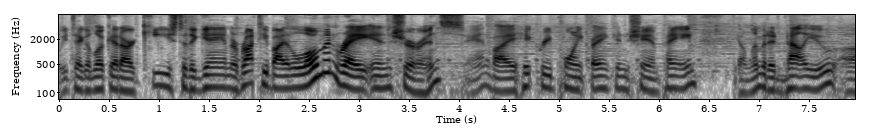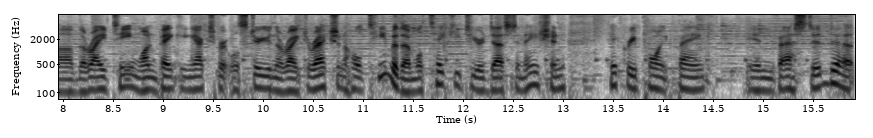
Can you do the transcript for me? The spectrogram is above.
We take a look at our keys to the game. They're brought to you by Loman Ray Insurance and by Hickory Point Bank in Champaign. The unlimited value of the right team. One banking expert will steer you in the right direction. A whole team of them will take you to your destination. Hickory Point Bank invested. Uh,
